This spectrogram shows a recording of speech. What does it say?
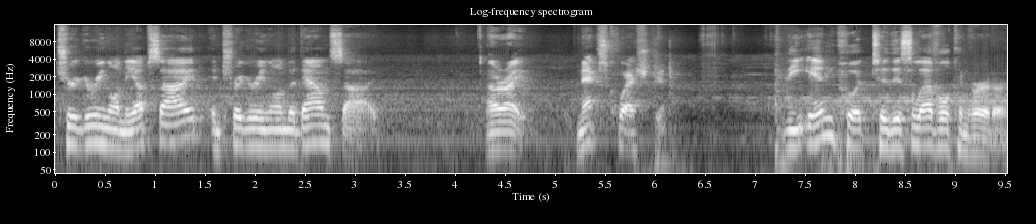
triggering on the upside and triggering on the downside. All right, next question. The input to this level converter,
